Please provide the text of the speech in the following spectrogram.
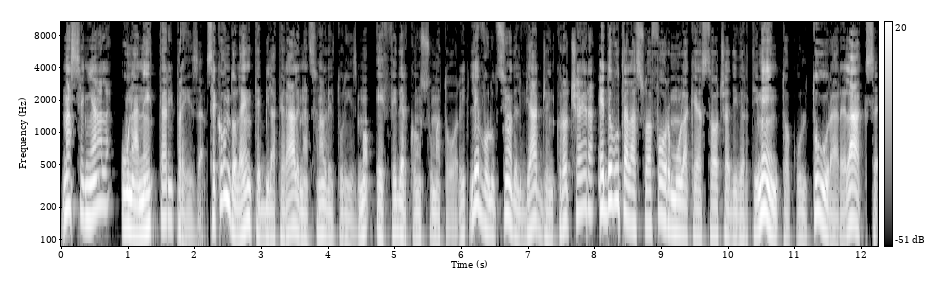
ma segnala una netta ripresa. Secondo l'ente bilaterale nazionale del turismo e Federconsumatori, l'evoluzione del viaggio in crociera è dovuta alla sua formula che associa divertimento, cultura, relax,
